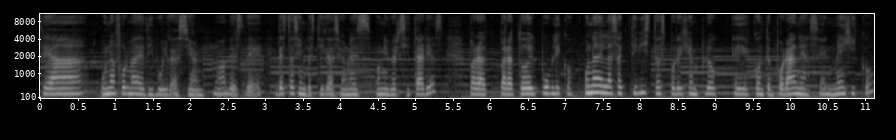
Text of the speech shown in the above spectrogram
sea una forma de divulgación desde de estas investigaciones universitarias para, todo el público. Una de las activistas, por ejemplo, eh, contemporáneas en México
